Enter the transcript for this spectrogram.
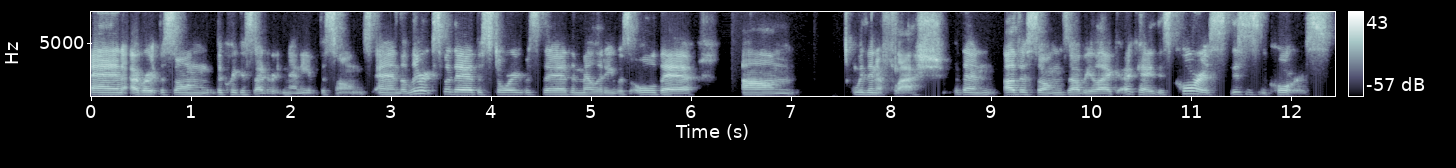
And I wrote the song the quickest I'd written any of the songs. And the lyrics were there, the story was there, the melody was all there. Um, within a flash. But then other songs, I'll be like, okay, this chorus, this is the chorus.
